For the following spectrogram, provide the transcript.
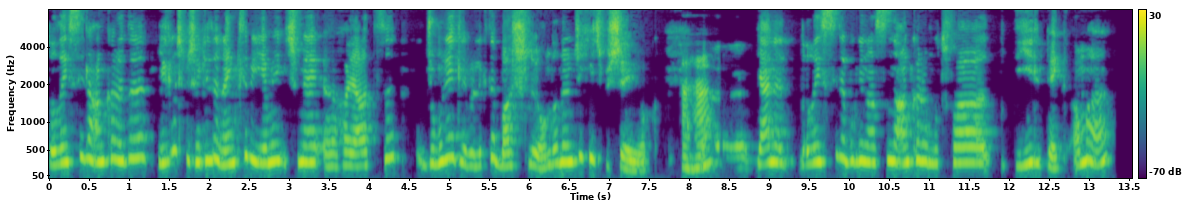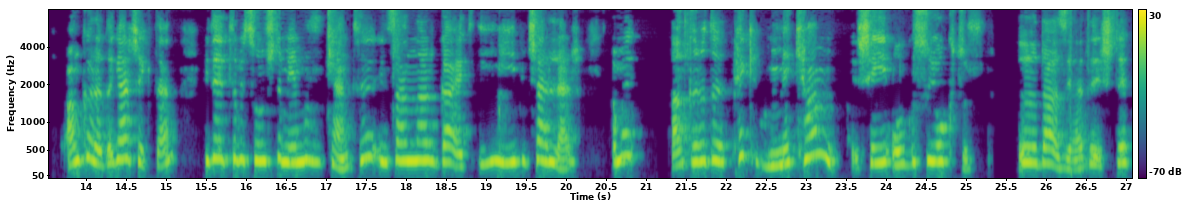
Dolayısıyla Ankara'da ilginç bir şekilde renkli bir yeme içme e, hayatı Cumhuriyet'le birlikte başlıyor. Ondan önce hiçbir şey yok. Aha. Yani dolayısıyla bugün aslında Ankara mutfağı değil pek ama Ankara'da gerçekten bir de tabii sonuçta memur kenti insanlar gayet iyi iyi biçerler. Ama Ankara'da pek mekan şeyi olgusu yoktur. Daha ziyade işte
